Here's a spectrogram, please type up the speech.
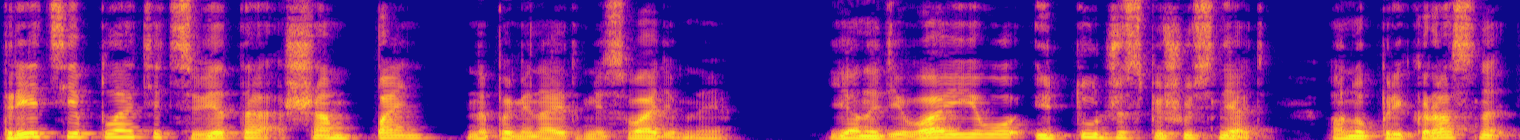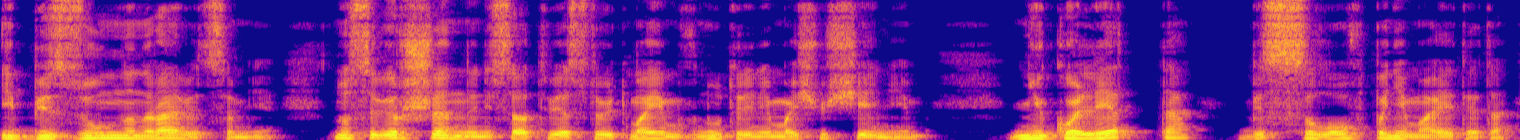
Третье платье цвета шампань напоминает мне свадебное. Я надеваю его и тут же спешу снять. Оно прекрасно и безумно нравится мне, но совершенно не соответствует моим внутренним ощущениям. Николетта без слов понимает это.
